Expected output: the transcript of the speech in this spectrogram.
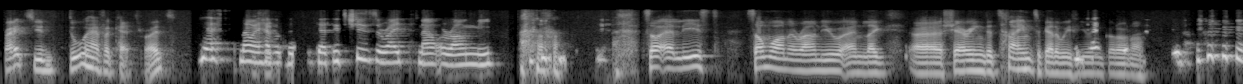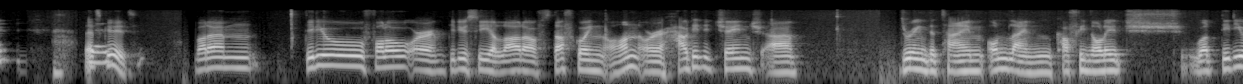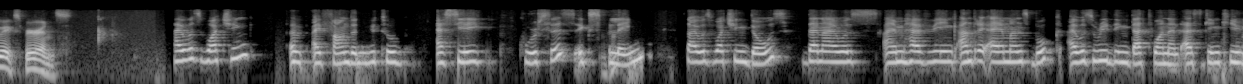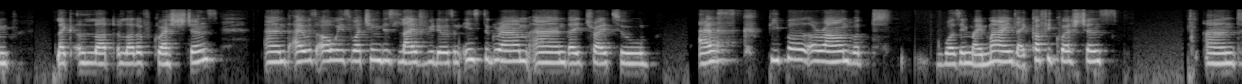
right you do have a cat right yes, now I have a cat. It's, she's right now around me. so at least someone around you and like uh, sharing the time together with you in corona that's Yes. good but um did you follow or did you see a lot of stuff going on or how did it change uh, during the time online coffee knowledge what did you experience I was watching, uh, I found on YouTube SCA courses explained. So I was watching those. Then I was, I'm having Andre Eyeman's book. I was reading that one and asking him like a lot, a lot of questions. And I was always watching these live videos on Instagram, and I try to ask people around what was in my mind, like coffee questions. And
